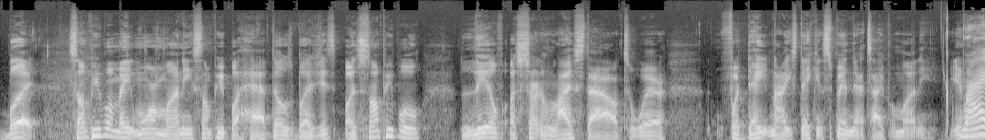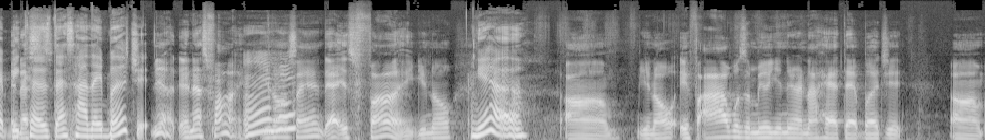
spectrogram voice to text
But some people make more money. Some people have those budgets, or some people live a certain lifestyle to where for date nights they can spend that type of money. You know? right, And because that's how they budget. yeah, and that's fine. You know Mm-hmm. what I'm saying? That is fine. You know, Yeah. Um, you know, if I was a millionaire and I had that budget, um,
